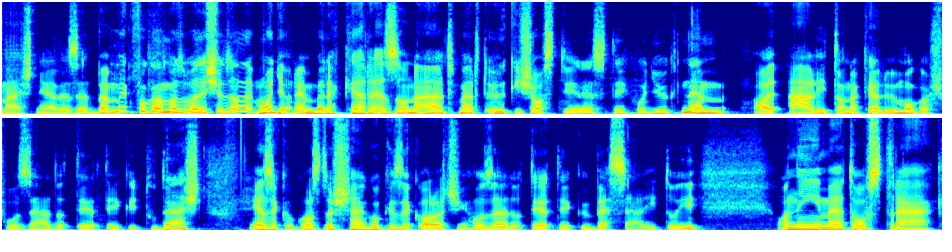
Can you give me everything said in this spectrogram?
más nyelvezetben megfogalmazva, és ez a magyar emberekkel rezonált, mert ők is azt érezték, hogy ők nem állítanak elő magas hozzáadott értékű tudást, ezek a gazdaságok, ezek alacsony hozzáadott értékű beszállítói. A német, osztrák,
